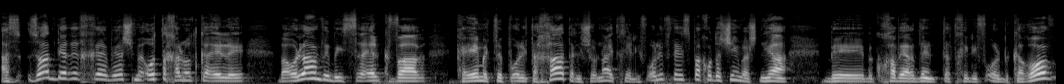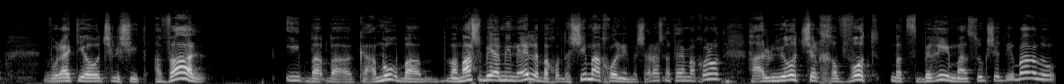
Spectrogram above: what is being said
אז זו הדרך, אה, ויש מאות תחנות כאלה בעולם, ובישראל כבר קיימת ופועלת אחת. הראשונה התחילה לפעול לפני מספר חודשים, והשנייה בכוכב הירדן תתחיל לפעול בקרוב, ואולי תהיה עוד שלישית. אבל היא, ב, ב, כאמור, ב, ממש בימים אלה, בחודשים האחרונים, בשנה, שנתיים האחרונות, העלויות של חוות מצברים מהסוג שדיברנו,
